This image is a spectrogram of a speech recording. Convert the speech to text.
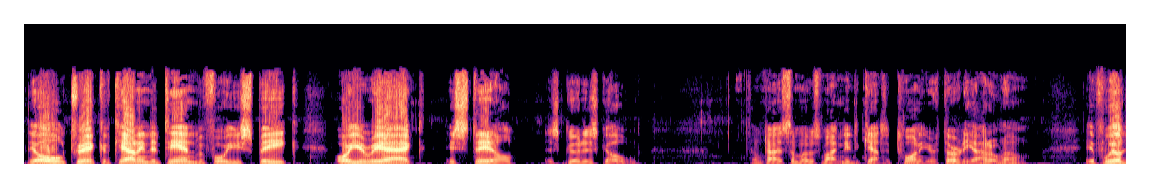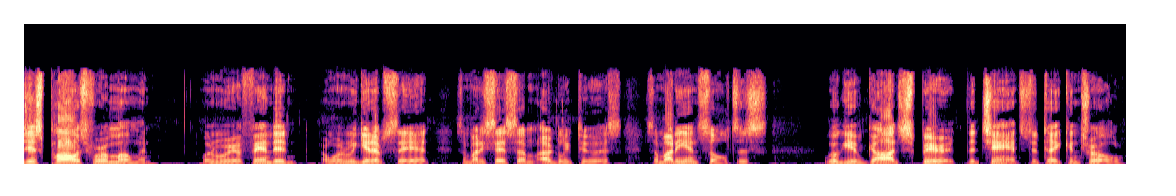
The old trick of counting to 10 before you speak or you react is still as good as gold. Sometimes some of us might need to count to 20 or 30, I don't know. If we'll just pause for a moment when we're offended or when we get upset, somebody says something ugly to us, somebody insults us, we'll give God's Spirit the chance to take control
